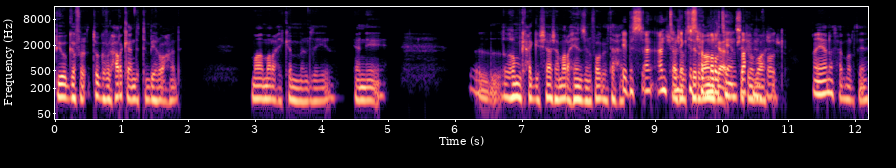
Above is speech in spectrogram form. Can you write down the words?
بيوقف توقف الحركة عند التنبيه الواحد. ما ما راح يكمل زي يعني الغمق حق الشاشة ما راح ينزل فوق لتحت. اي بس أنت إنك تسحب مرتين صح؟ من. فوق. أي أنا أسحب مرتين.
